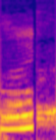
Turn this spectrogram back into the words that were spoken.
嗯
